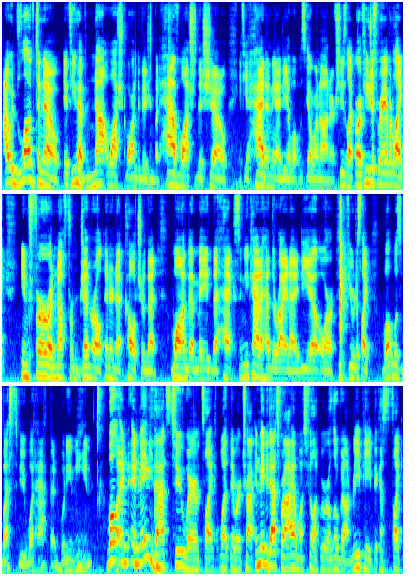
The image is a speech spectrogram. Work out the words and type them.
I would love to know if you have not watched WandaVision but have watched this show, if you had any idea what was going on, or if she's like, or if you just were able to like infer enough from general internet culture that Wanda made the hex and you kind of had the right idea, or if you were just like, what was Westview? What happened? What do you mean? Well, Like- and, and maybe that's too where it's like what they were trying, and maybe that's where I almost feel like we were a little bit on repeat because it's like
